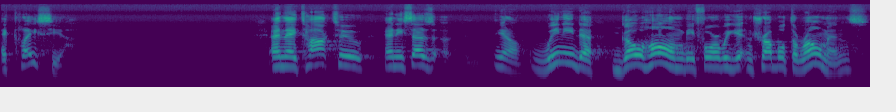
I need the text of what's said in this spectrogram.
Ecclesia. And they talk to, and he says, you know, we need to go home before we get in trouble with the Romans.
